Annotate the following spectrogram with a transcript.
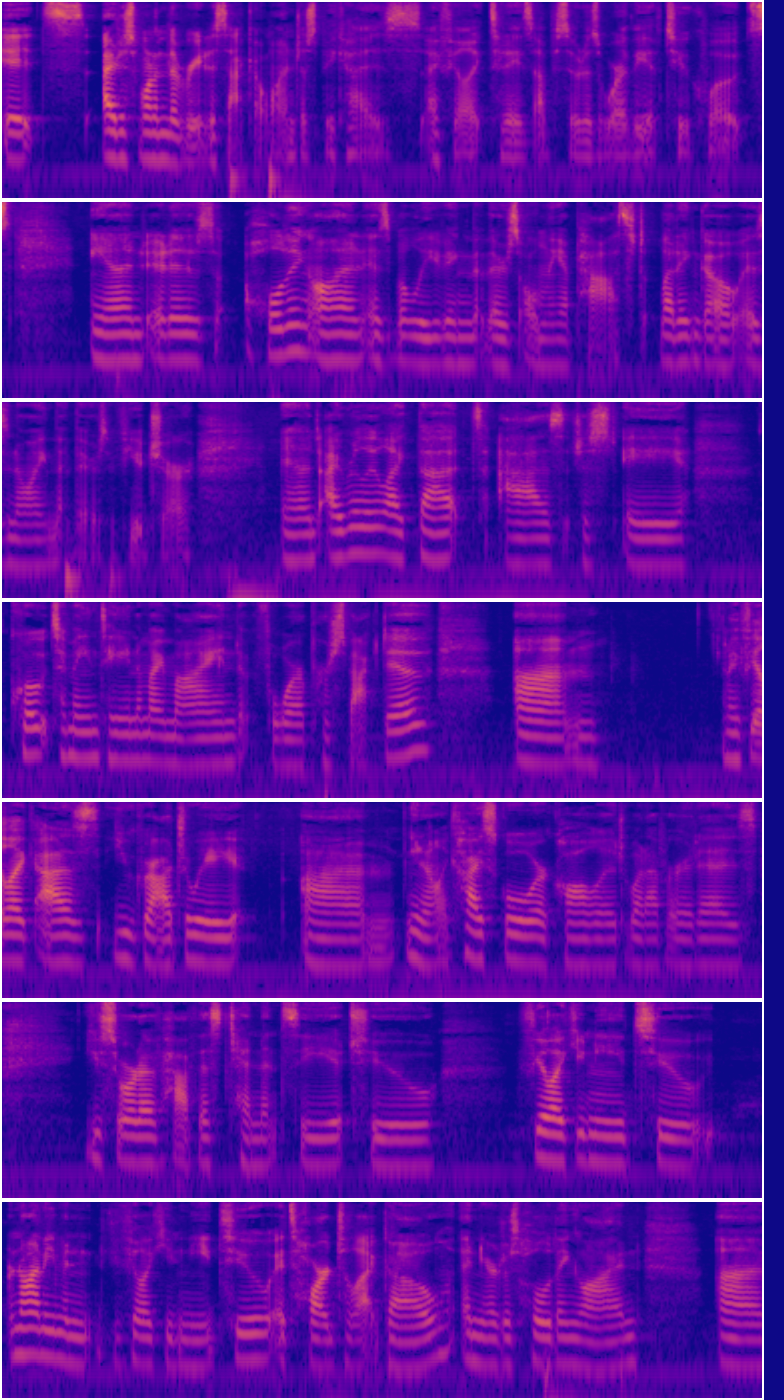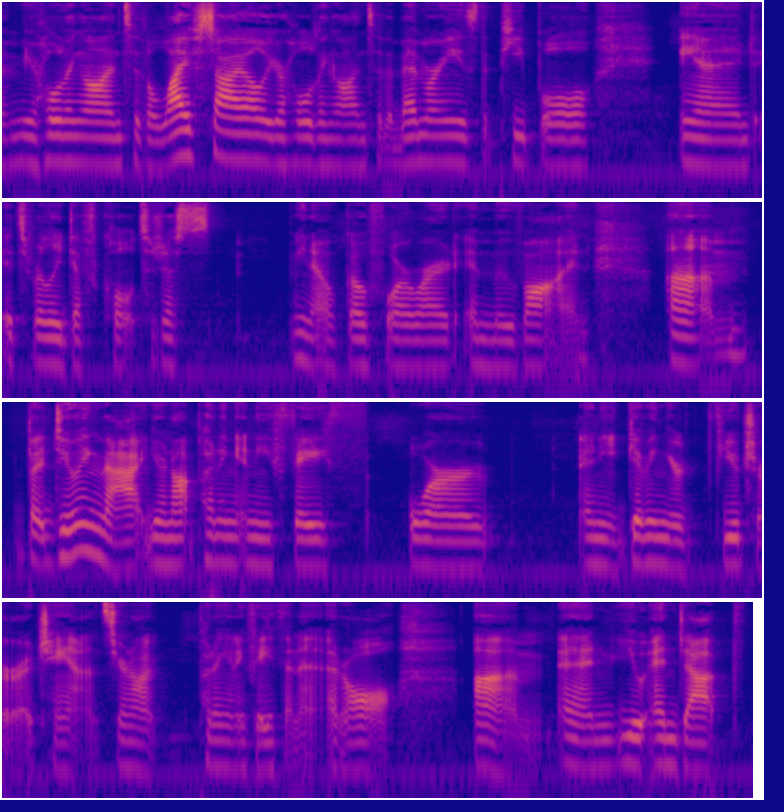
it's, I just wanted to read a second one just because I feel like today's episode is worthy of two quotes. And it is holding on is believing that there's only a past, letting go is knowing that there's a future. And I really like that as just a quote to maintain in my mind for perspective. Um, I feel like as you graduate, um, you know, like high school or college, whatever it is, you sort of have this tendency to feel like you need to, or not even you feel like you need to, it's hard to let go and you're just holding on. Um, you're holding on to the lifestyle, you're holding on to the memories, the people, and it's really difficult to just, you know, go forward and move on. Um, but doing that, you're not putting any faith or any giving your future a chance. You're not putting any faith in it at all. Um, and you end up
